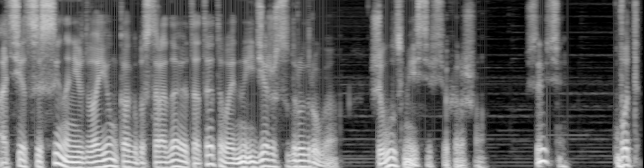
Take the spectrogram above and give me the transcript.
отец и сын, они вдвоем как бы страдают от этого ну, и держатся друг друга. Живут вместе, все хорошо. Представляете? Вот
